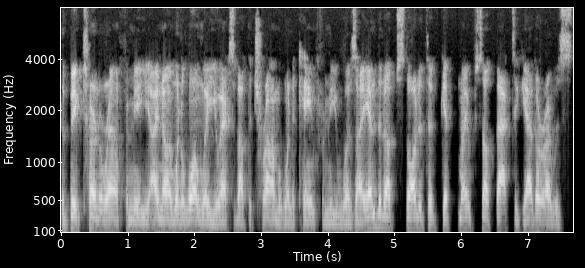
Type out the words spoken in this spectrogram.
the big turnaround for me, I know I went a long way. You asked about the trauma. When it came for me, was I ended up started to get myself back together. I was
